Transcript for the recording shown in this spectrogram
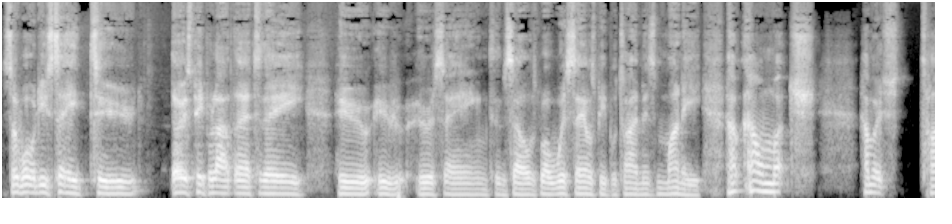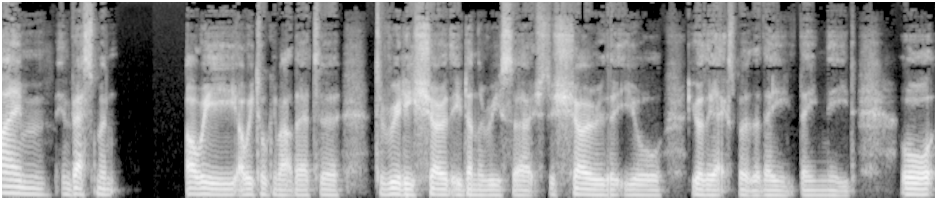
So, what would you say to those people out there today who who who are saying to themselves, "Well, we're salespeople. Time is money." How how much how much time investment are we are we talking about there to to really show that you've done the research, to show that you're you're the expert that they they need? Or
